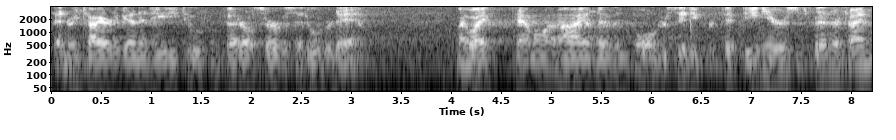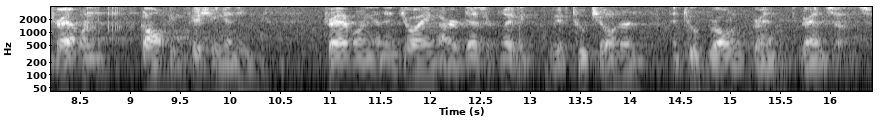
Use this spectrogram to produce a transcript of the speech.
then retired again in 82 from federal service at Hoover Dam. My wife Pamela and I live in Boulder City for 15 years and spend our time traveling, golfing, fishing, and traveling and enjoying our desert living. We have two children and two grown grand grandsons.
